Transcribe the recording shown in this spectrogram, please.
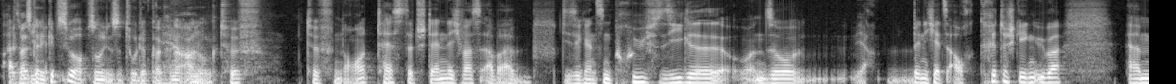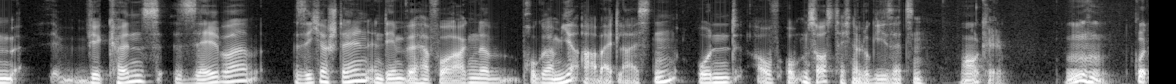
Also ich weiß gar nicht, gibt es überhaupt so ein Institut? Ich habe gar ja, keine Ahnung. TÜV. TÜV Nord testet ständig was, aber diese ganzen Prüfsiegel und so, ja, bin ich jetzt auch kritisch gegenüber. Ähm, wir können es selber sicherstellen, indem wir hervorragende Programmierarbeit leisten und auf Open Source Technologie setzen. Okay. Mhm. Gut.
